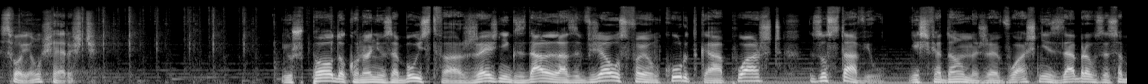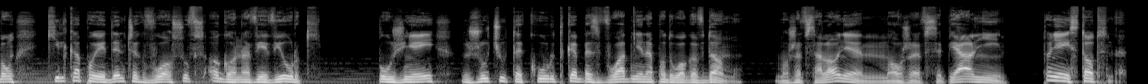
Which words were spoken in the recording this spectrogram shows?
swoją sierść. Już po dokonaniu zabójstwa rzeźnik z Dallas wziął swoją kurtkę, a płaszcz zostawił, nieświadomy, że właśnie zabrał ze sobą kilka pojedynczych włosów z ogona wiewiórki. Później rzucił tę kurtkę bezwładnie na podłogę w domu. Może w salonie, może w sypialni. To nieistotne.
